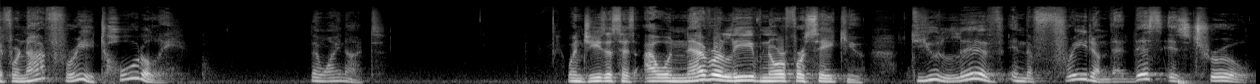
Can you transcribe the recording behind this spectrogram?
If we're not free totally, then why not? When Jesus says, I will never leave nor forsake you, Do you live in the freedom that this is true?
